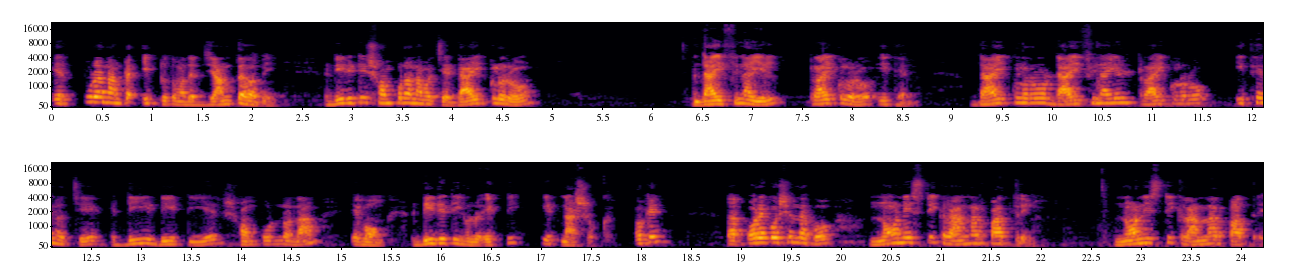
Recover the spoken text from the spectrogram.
এর পুরো নামটা একটু তোমাদের জানতে হবে। ডিডিটির সম্পূর্ণ নাম হচ্ছে dichloro diphenyl trichloroethane dichloro diphenyl trichloroethane হচ্ছে ডিডিটি এর সম্পূর্ণ নাম এবং ডিডিটি হলো একটি কীটনাশক। ওকে তারপরে কোশ্চেন দেখো নন স্টিক রান্নার পাত্রে নন স্টিক রান্নার পাত্রে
